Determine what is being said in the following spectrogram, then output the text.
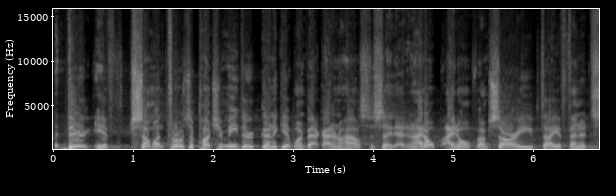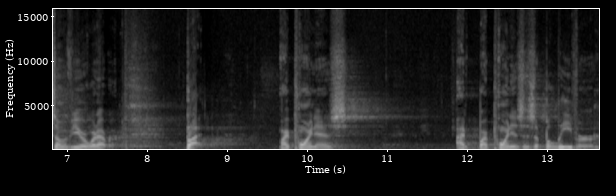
there, if someone throws a punch at me, they're going to get one back. I don't know how else to say that, and I don't, I don't. I'm sorry if I offended some of you or whatever. But my point is, I, my point is, as a believer,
